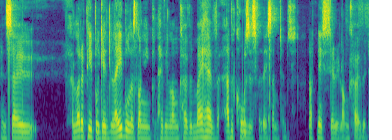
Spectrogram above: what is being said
And so a lot of people get labeled as long, having long COVID may have other causes for their symptoms, not necessarily long COVID.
